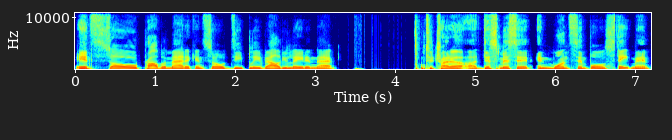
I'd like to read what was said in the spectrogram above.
it's so problematic and so deeply value laden that to try to uh, dismiss it in one simple statement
